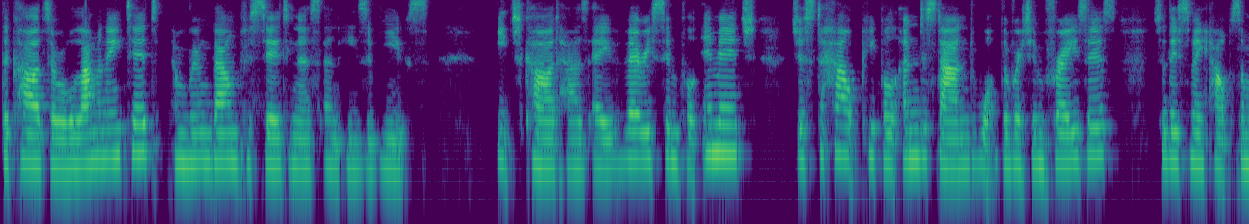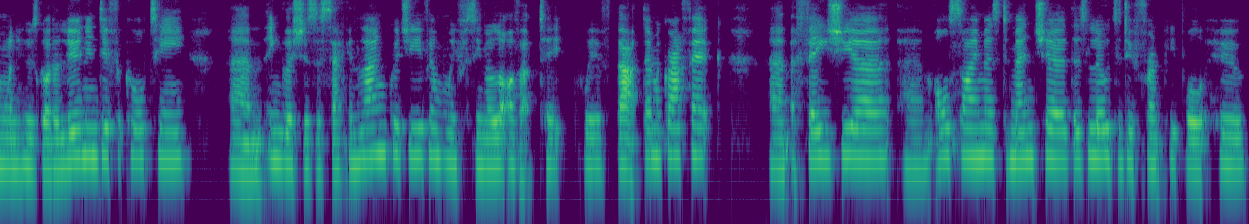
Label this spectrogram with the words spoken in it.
The cards are all laminated and ring bound for sturdiness and ease of use. Each card has a very simple image just to help people understand what the written phrase is. So, this may help someone who's got a learning difficulty, um, English is a second language, even. We've seen a lot of uptake with that demographic. Um, aphasia, um, Alzheimer's, dementia. There's loads of different people who, you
